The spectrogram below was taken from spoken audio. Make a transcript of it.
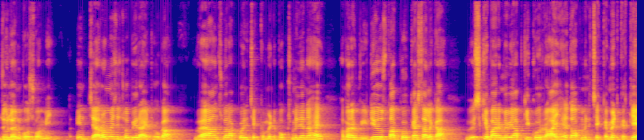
जुलन गोस्वामी। तो इन चारों में से जो भी राइट होगा, वह आंसर आपको नीचे कमेंट बॉक्स में देना है। हमारा वीडियो दोस्तों आपको कैसा लगा? इसके बारे में भी आपकी कोई राय है तो आप मेरे नीचे कमेंट करके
